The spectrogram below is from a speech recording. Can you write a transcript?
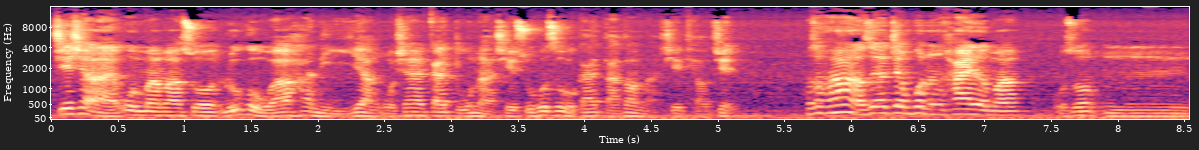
接下来问妈妈说，如果我要和你一样，我现在该读哪些书，或是我该达到哪些条件？他说哈，老师要这样不能嗨了吗？我说嗯，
